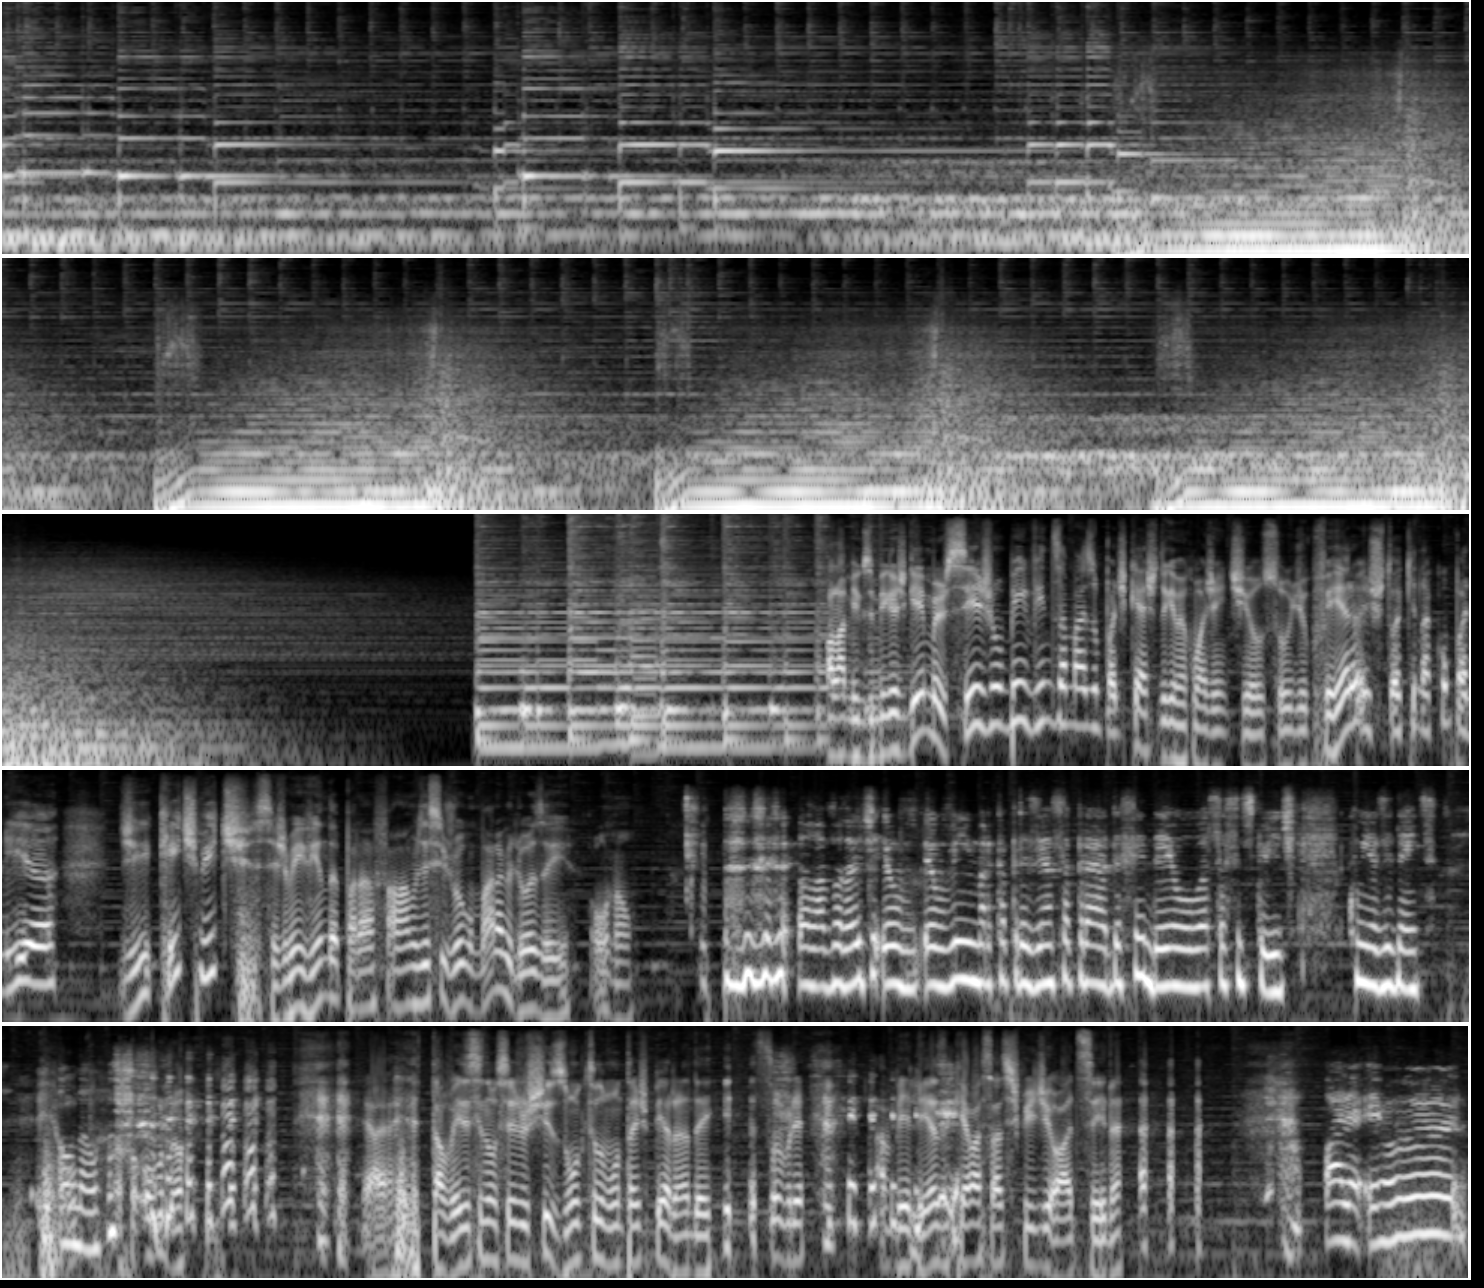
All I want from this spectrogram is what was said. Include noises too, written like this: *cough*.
Olá, amigos e amigas gamers, sejam bem-vindos a mais um podcast do Gamer com a gente. Eu sou o Diego Ferreira e estou aqui na companhia de Kate Schmidt. Seja bem-vinda para falarmos desse jogo maravilhoso aí, ou não. *laughs* Olá, boa noite. Eu, eu vim marcar presença para defender o Assassin's Creed com unhas e dentes. Ou, ou não. *laughs* Ou não. *laughs* é, talvez esse não seja o X1 que todo mundo tá esperando aí sobre a beleza que é o Assassin's Creed Odyssey, né? Olha, eu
